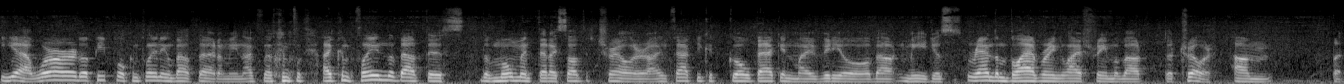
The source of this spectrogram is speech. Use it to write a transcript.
yeah, where are the people complaining about that? I mean, I've, I've compl- I complained about this the moment that I saw the trailer. in fact, you could go back in my video about me just random blabbering live stream about the trailer. Um, but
